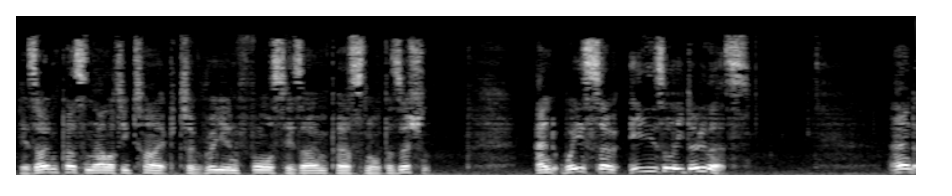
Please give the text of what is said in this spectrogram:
his own personality type, to reinforce his own personal position. And we so easily do this. And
